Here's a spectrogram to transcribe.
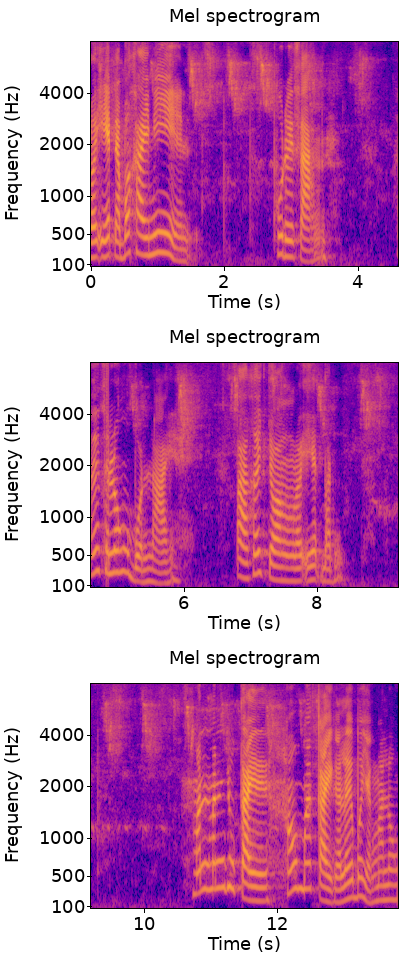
รอยเอ็ดนะบ่ใครมีผู้โดยสารเฮ้ยจะลงอุบนหลาย ป้าเคยจองร้อยเอ็ดบันมันมันอยู่ไก่เฮามาไก่กันเลยบ่อยากมาลง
